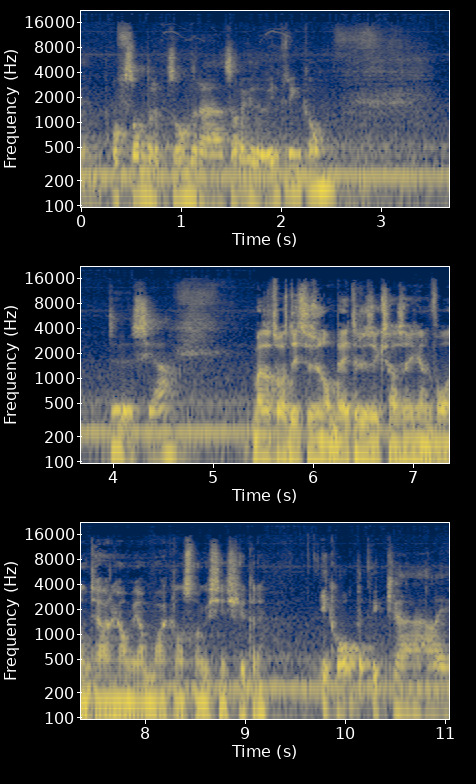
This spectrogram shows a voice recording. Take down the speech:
En- Of zonder, zonder eh, zorgen de winter in kon. Dus ja, Maar dat was dit seizoen al beter, dus ik zou zeggen, volgend jaar gaan we Jan Bakelands nog eens zien schitteren. ik hoop het. Ik, eh, allee.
